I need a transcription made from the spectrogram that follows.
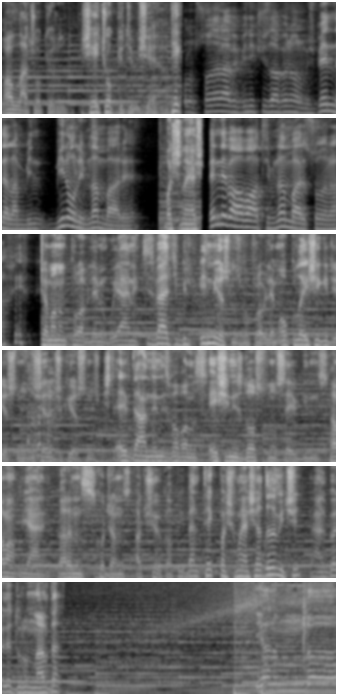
Vallahi çok yoruldum. Şey çok kötü bir şey ya. Tek Oğlum Soner abi 1200 abone olmuş. Ben de lan 1000, 1000 olayım lan bari. başına Ben de bir hava atayım lan bari Soner abi. yaşamanın problemi bu. Yani siz belki bil- bilmiyorsunuz bu problemi. Okula işe gidiyorsunuz, dışarı çıkıyorsunuz. İşte evde anneniz, babanız, eşiniz, dostunuz, sevgiliniz. Tamam yani karınız, kocanız açıyor kapıyı. Ben tek başıma yaşadığım için yani böyle durumlarda Yanımda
